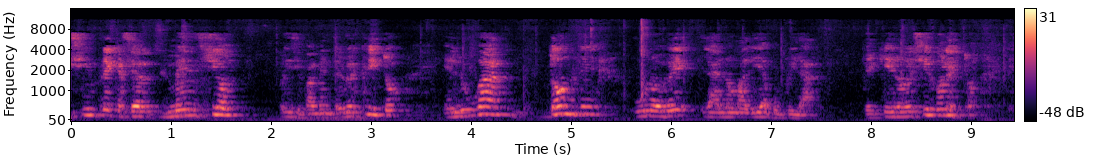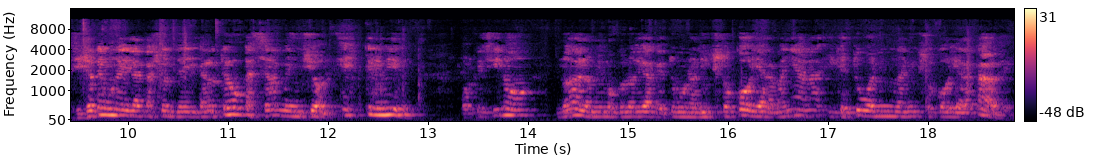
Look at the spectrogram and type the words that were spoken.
siempre hay que hacer mención, principalmente lo escrito, el lugar donde uno ve la anomalía pupilar. ¿Qué quiero decir con esto? Si yo tengo una dilatación de no tengo que hacer mención, escribir, porque si no, no da lo mismo que uno diga que tuvo una anixocoria a la mañana y que tuvo una anixocoria a la tarde.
